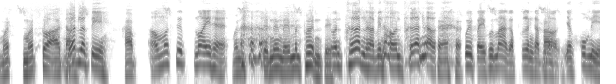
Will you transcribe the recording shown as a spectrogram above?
เมดเมดตัวอาจารเบิดย์ละตีครับ เอามาคือน้อยแท้มันเป็นยังไงมันเพิ่นติ มันเพิ่นครับพี่น้องมันเพิ่นครับ คุยไปคุยมากับเพื่อนครับพี่น้องยังคุ้มนี่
